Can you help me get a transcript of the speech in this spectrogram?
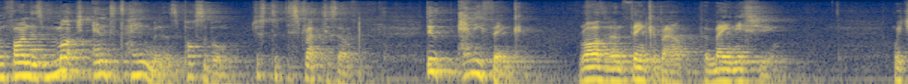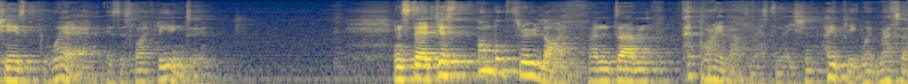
and find as much entertainment as possible just to distract yourself. Do anything rather than think about the main issue, which is where is this life leading to? Instead, just fumble through life and um, don't worry about the destination. Hopefully, it won't matter.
